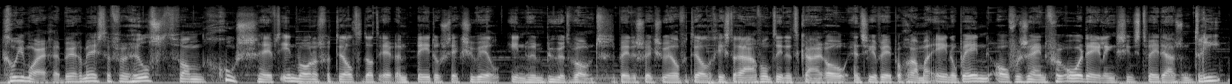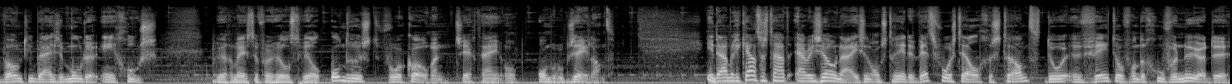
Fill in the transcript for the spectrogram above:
Goedemorgen. Burgemeester Verhulst van Goes heeft inwoners verteld... dat er een pedoseksueel in hun buurt woont. De pedoseksueel vertelde gisteravond in het KRO-NCRV-programma 1 op 1... over zijn veroordeling. Sinds 2003 woont hij bij zijn moeder in Goes. Burgemeester Verhulst wil onrust voorkomen, zegt hij op Omroep Zeeland. In de Amerikaanse staat Arizona is een omstreden wetsvoorstel gestrand door een veto van de gouverneur. De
